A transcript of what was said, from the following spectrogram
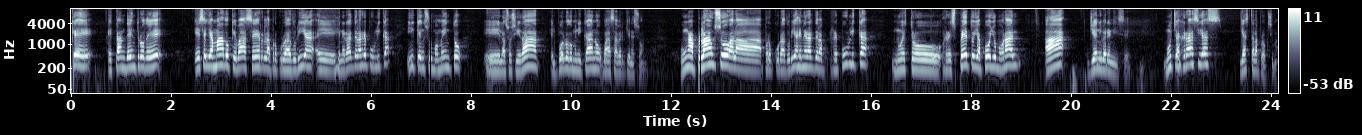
que están dentro de ese llamado que va a hacer la Procuraduría eh, General de la República y que en su momento eh, la sociedad, el pueblo dominicano va a saber quiénes son. Un aplauso a la Procuraduría General de la República, nuestro respeto y apoyo moral a Jenny Berenice. Muchas gracias y hasta la próxima.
